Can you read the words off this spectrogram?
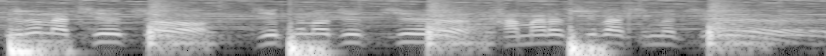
するな躊躇塾の術中ハマるしばし夢中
